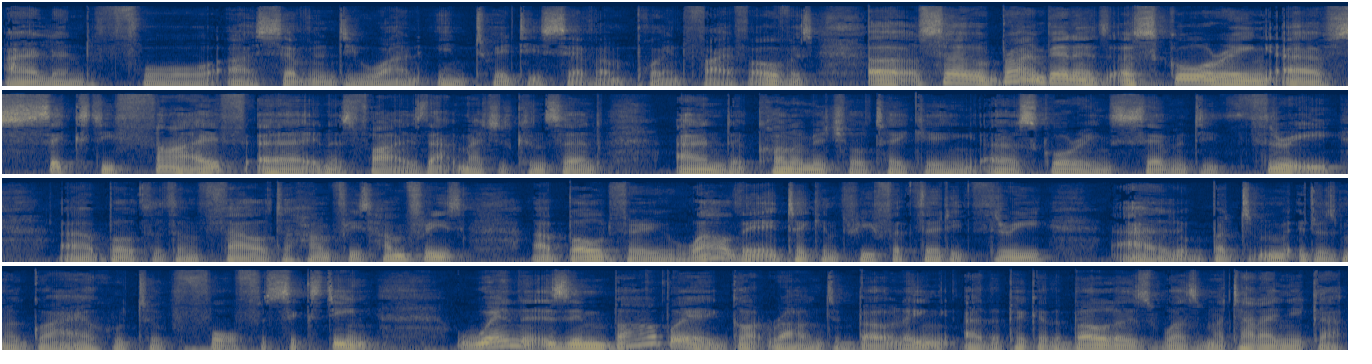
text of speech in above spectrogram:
Ireland for uh, 71 in 27.5 overs. Uh, so Brian Bennett uh, scoring uh, 65 uh, in as far as that match is concerned, and Conor Mitchell taking uh, scoring 73. Uh, both of them fell to Humphreys. Humphreys bowled very well. They had taken three for 33, uh, but it was Maguire who took four for 16. When Zimbabwe got round to bowling, the pick of the bowlers was Mataranyika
